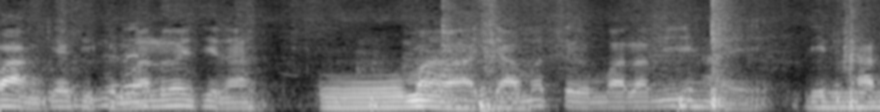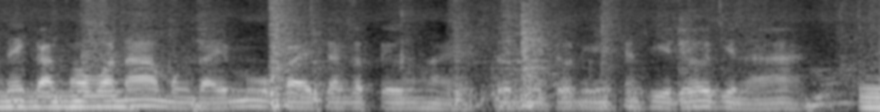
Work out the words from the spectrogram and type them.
ว่างแก่ที่ขึ้นมาเลยสินะโอ้เพมาราะว่าอาจารย์มาเติมบารมีให้ติดขัดในการภาวนาหมองใดหมู่ไปอาจารย์ก็เติมให้เติมในตัวนี้ทันทีเด้อสินะโอ้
